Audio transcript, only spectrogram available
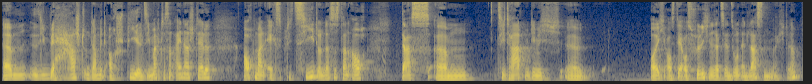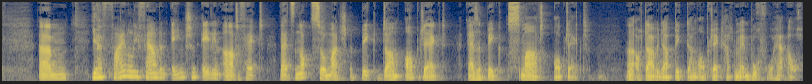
Ähm, sie beherrscht und damit auch spielt. Sie macht das an einer Stelle auch mal explizit und das ist dann auch das ähm, Zitat, mit dem ich äh, euch aus der ausführlichen Rezension entlassen möchte. Um, ähm, you have finally found an ancient alien artifact that's not so much a big dumb object as a big smart object. Auch da wieder Big Dumb Object hatten wir im Buch vorher auch.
